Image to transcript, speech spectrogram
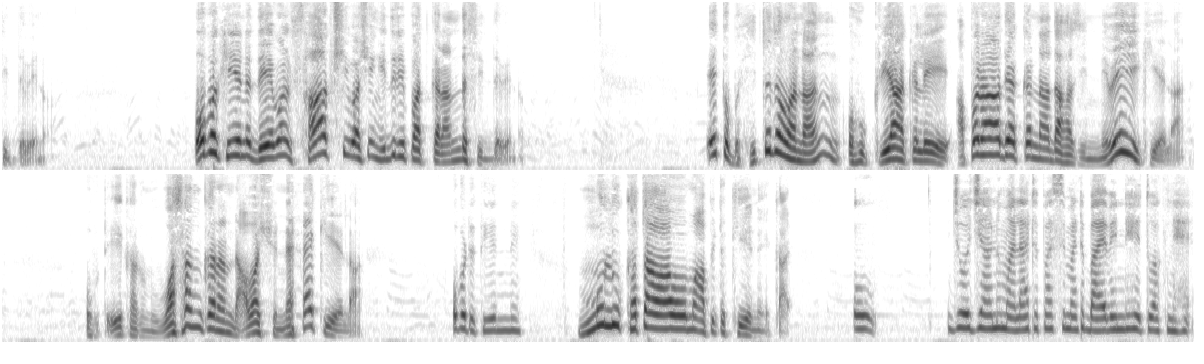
සිද්ධ වෙනවා. ඔබ කියන දේවල් සාක්ෂි වශයෙන් ඉදිරිපත් කරන්න සිද්ධ වෙනවා. ඒත් ඔබ හිතනවනං ඔහු ක්‍රියා කළේ අපරාධයක් කරන්න අදහසින් නෙවෙයි කියලා. ඔහුට ඒ කරුණු වසං කරන්න අවශ්‍ය නැහැ කියලා. ඔබට තියෙන්නේ මුළු කතාවම අපිට කියන එකයි. ඕ ජෝජයානු මලාට පස්සෙ මට බයවෙන්න හේතුවක් නැහැ.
